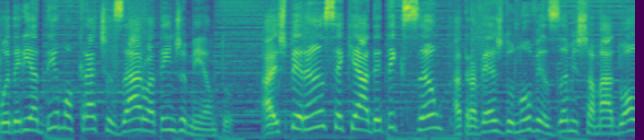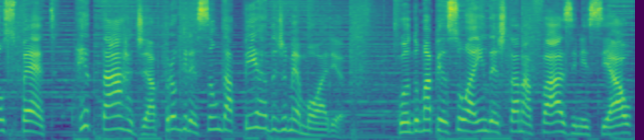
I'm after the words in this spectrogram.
poderia democratizar o atendimento. A esperança é que a detecção, através do novo exame chamado ALSPET, retarde a progressão da perda de memória. Quando uma pessoa ainda está na fase inicial,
